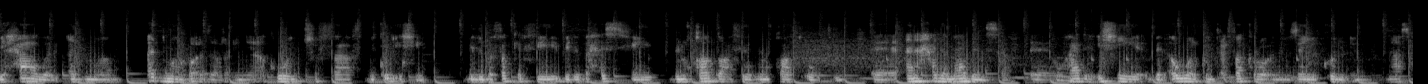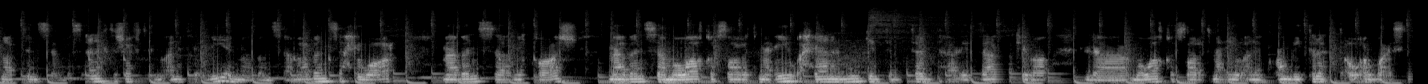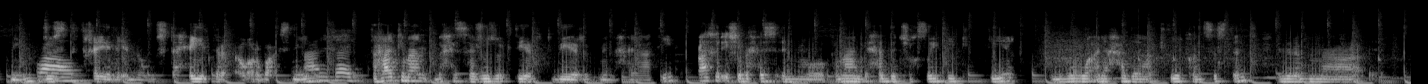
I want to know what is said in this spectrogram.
بحاول قد ما قد ما بقدر إني أكون شفاف بكل شيء باللي بفكر فيه باللي بحس فيه بنقاط ضعفي وبنقاط قوتي. أنا حدا ما بنسى. وهذا الإشي بالأول كنت أفكره إنه زي الكل إنه الناس ما بتنسى. بس أنا اكتشفت إنه أنا فعليا ما بنسى. ما بنسى حوار ما بنسى نقاش ما بنسى مواقف صارت معي. واحيانا ممكن تمتد هاي الذاكرة لمواقف صارت معي وأنا عمري ثلاث أو أربع سنين. جزء تتخيلي إنه مستحيل ثلاث أو أربع سنين. فهاي كمان بحسها جزء كتير كبير من حياتي. آخر إشي بحس إنه كمان بحدد شخصيتي كثير إنه هو أنا حدا كثير كونسيستنت إنه لما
